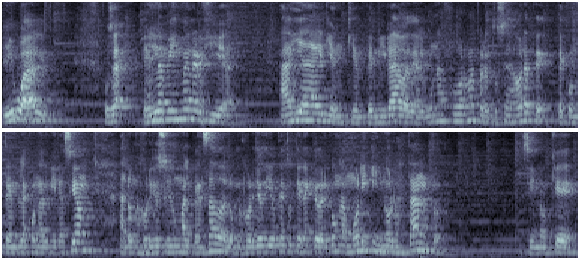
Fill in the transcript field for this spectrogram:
igual. O sea, es la misma energía hay alguien quien te miraba de alguna forma, pero entonces ahora te, te, contempla con admiración. A lo mejor yo soy un mal pensado, a lo mejor yo digo que esto tiene que ver con amor y, y no lo es tanto, sino que,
